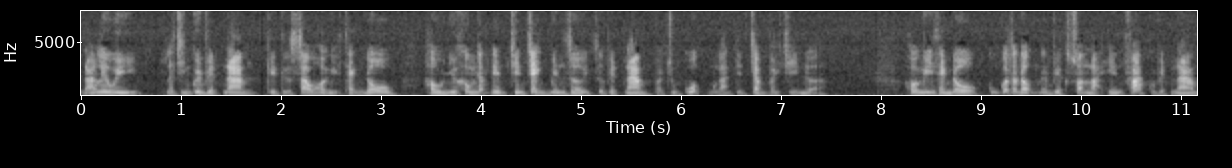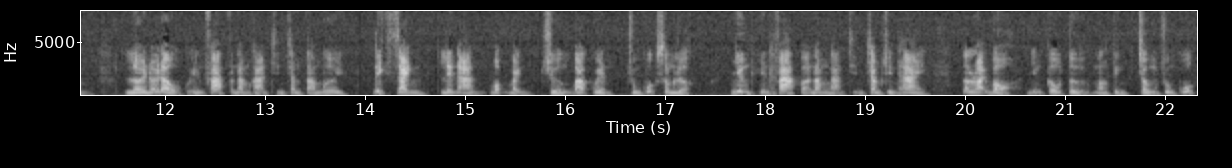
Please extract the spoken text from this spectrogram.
đáng lưu ý là chính quyền Việt Nam kể từ sau Hội nghị Thành Đô hầu như không nhắc đến chiến tranh biên giới giữa Việt Nam và Trung Quốc 1979 nữa. Hội nghị Thành Đô cũng có tác động đến việc soạn lại hiến pháp của Việt Nam. Lời nói đầu của hiến pháp vào năm 1980 đích danh lên án bọn bành trướng bá quyền Trung Quốc xâm lược, nhưng hiến pháp vào năm 1992 đã loại bỏ những câu từ mang tính chống Trung Quốc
